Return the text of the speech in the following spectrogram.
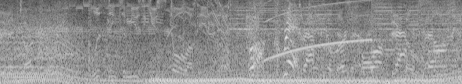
in a dark room, listening to music you stole off the internet. Oh, crap! Independence FM. It's a revolution.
